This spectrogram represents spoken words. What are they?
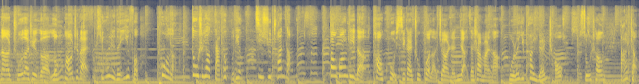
那除了这个龙袍之外，平日的衣服破了都是要打个补丁继续穿的。道光帝的套裤膝盖处破了，就让人家在上面呢补了一块圆绸，俗称打掌。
